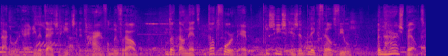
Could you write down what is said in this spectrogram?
Daardoor herinnert hij zich iets in het haar van de vrouw, omdat nou net dat voorwerp precies in zijn blikveld viel. Een haarspeld.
